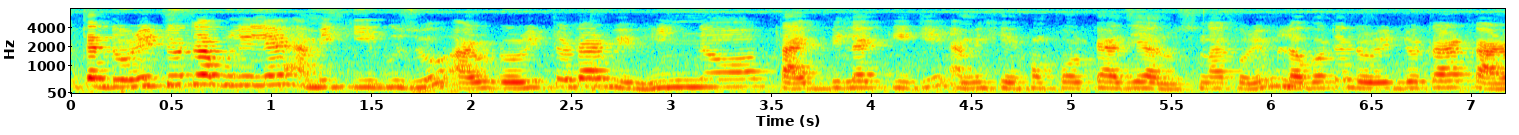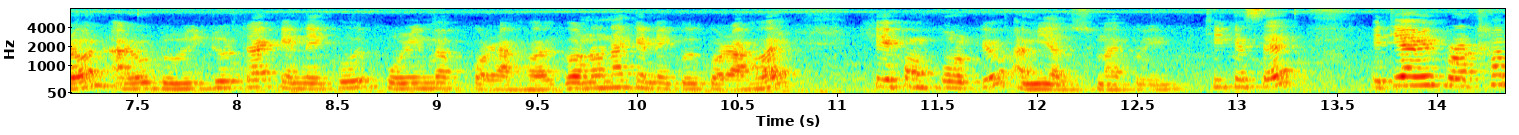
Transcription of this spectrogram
এতিয়া দৰিদ্ৰতা বুলিলে আমি কি বুজোঁ আৰু দৰিদ্ৰতাৰ বিভিন্ন টাইপবিলাক কি কি আমি সেই সম্পৰ্কে আজি আলোচনা কৰিম। লগতে দৰিদ্ৰতাৰ কাৰণ আৰু দৰিদ্ৰতা কেনেকৈ পৰিমাপ কৰা হয় গণনা কেনেকৈ কৰা হয় সেই সম্পৰ্কেও আমি আলোচনা কৰিম। ঠিক আছে? এতিয়া আমি প্ৰথম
